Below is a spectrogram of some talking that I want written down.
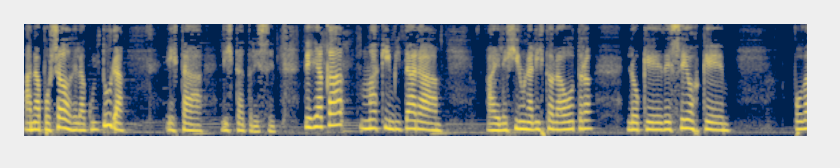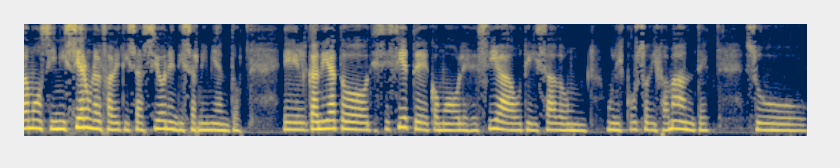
han apoyado de la cultura esta lista 13. Desde acá, más que invitar a elegir una lista o la otra, lo que deseo es que podamos iniciar una alfabetización en discernimiento. El candidato 17, como les decía, ha utilizado un, discurso difamante. Su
